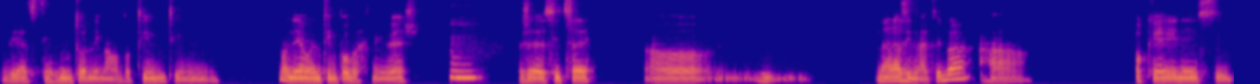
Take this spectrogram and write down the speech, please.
viac tým vnútorným, alebo tým, tým no nielen tým povrchným, vieš. Mm. Že síce uh, narazím na teba a OK, nej si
